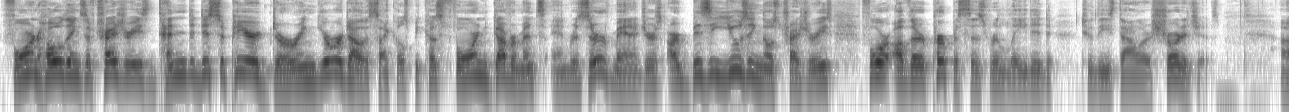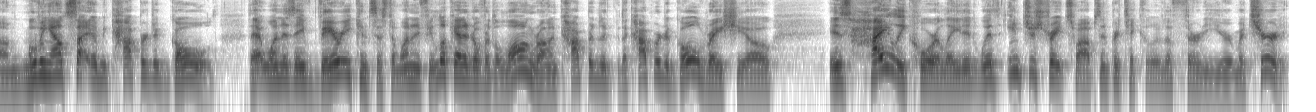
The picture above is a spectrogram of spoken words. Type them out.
foreign holdings of treasuries tend to disappear during eurodollar cycles because foreign governments and reserve managers are busy using those treasuries for other purposes related to these dollar shortages. Um, moving outside, I mean, copper to gold. That one is a very consistent one. And if you look at it over the long run, copper to, the copper to gold ratio is highly correlated with interest rate swaps, in particular the 30 year maturity.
